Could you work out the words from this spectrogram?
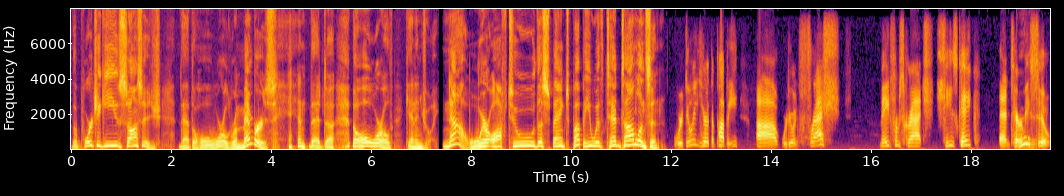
the Portuguese sausage that the whole world remembers and that uh, the whole world can enjoy. Now we're off to the spanked puppy with Ted Tomlinson. We're doing here at the puppy, uh, we're doing fresh, made from scratch cheesecake and tiramisu.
